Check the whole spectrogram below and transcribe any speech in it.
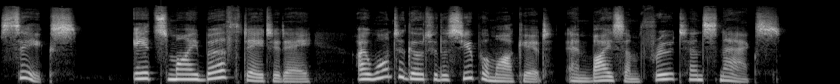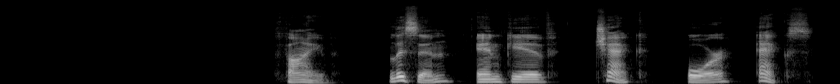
6. It's my birthday today. I want to go to the supermarket and buy some fruit and snacks. 5. Listen and give check or X.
